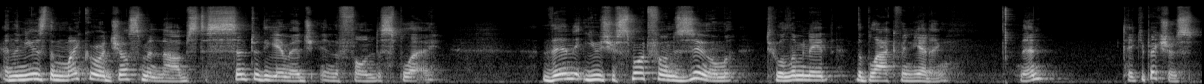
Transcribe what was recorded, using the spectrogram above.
and then use the micro adjustment knobs to center the image in the phone display. Then use your smartphone zoom to eliminate the black vignetting. Then, take your pictures.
